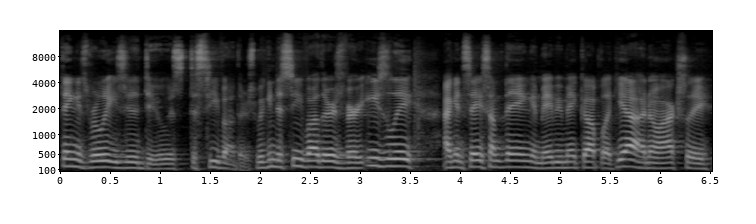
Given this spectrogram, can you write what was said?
thing is really easy to do is deceive others. We can deceive others very easily. I can say something and maybe make up, like, yeah, I know, actually,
